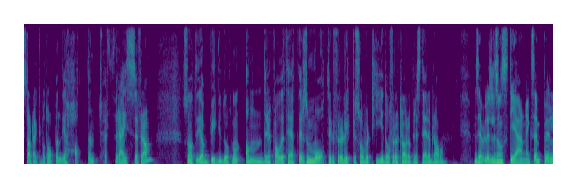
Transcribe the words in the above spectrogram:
starta ikke på toppen, de har hatt en tøff reise fram. Sånn at de har bygd opp noen andre kvaliteter som må til for å lykkes over tid og for å klare å prestere bra. da. Vi ser vel et litt sånn stjerneeksempel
